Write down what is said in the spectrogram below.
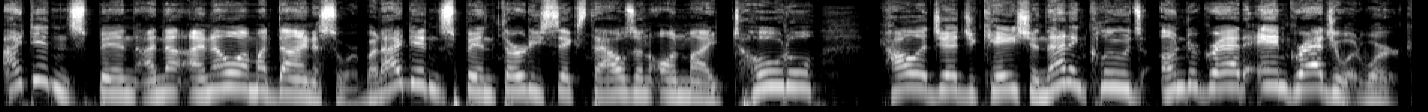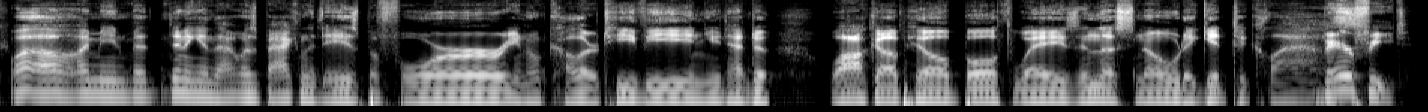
I didn't spend. I know. I know I'm a dinosaur, but I didn't spend thirty six thousand on my total college education. That includes undergrad and graduate work. Well, I mean, but then again, that was back in the days before, you know, color TV, and you'd had to walk uphill both ways in the snow to get to class. Bare feet,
